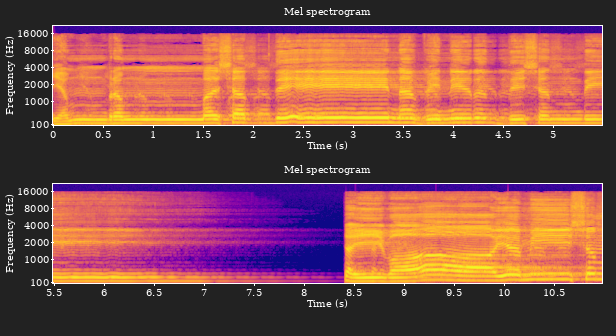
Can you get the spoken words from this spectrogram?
यं ब्रह्मशब्देन विनिर्दिशन्ति। चैवायमीशं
